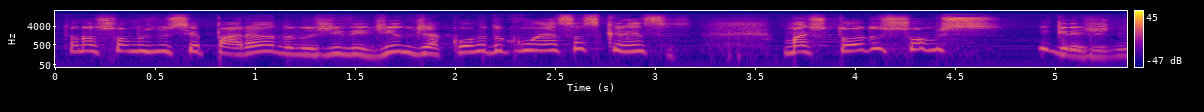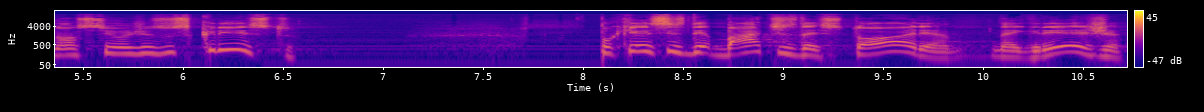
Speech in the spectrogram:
Então nós fomos nos separando, nos dividindo de acordo com essas crenças. Mas todos somos igreja de nosso Senhor Jesus Cristo. Porque esses debates da história na igreja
